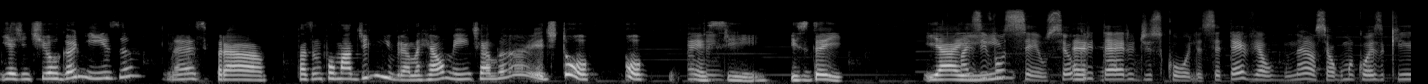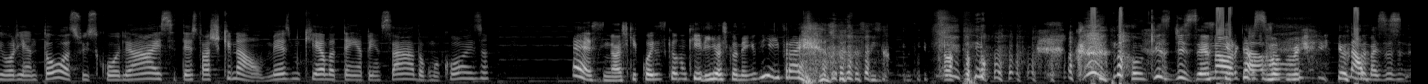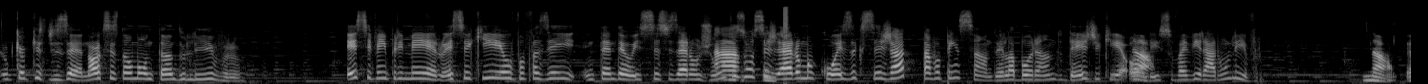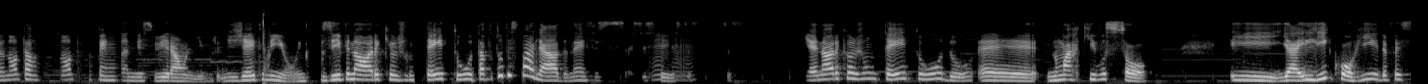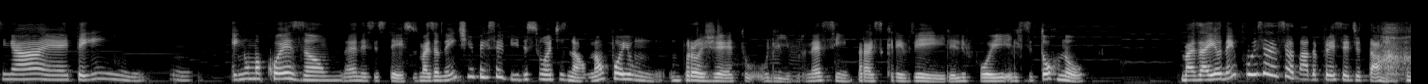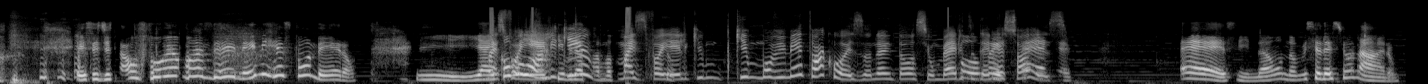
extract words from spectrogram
e a gente organiza, né, para fazer um formato de livro. Ela realmente, ela editou, né, esse, isso daí. E aí, Mas e você, o seu é, critério de escolha? Você teve né, assim, alguma coisa que orientou a sua escolha? Ah, esse texto acho que não. Mesmo que ela tenha pensado alguma coisa? É, assim, eu acho que coisas que eu não queria, eu acho que eu nem enviei pra ela. Assim, não, quis dizer na hora que. que Não, mas o que eu quis dizer, na hora que vocês estão montando o livro, esse vem primeiro, esse aqui eu vou fazer, entendeu? Isso vocês fizeram juntos ah, ou seja, era uma coisa que você já estava pensando, elaborando desde que, não. olha, isso vai virar um livro? Não, eu não estava não tava pensando nisso virar um livro, de jeito nenhum. Inclusive, na hora que eu juntei tudo, tava tudo espalhado, né, esses, esses uhum. E aí, na hora que eu juntei tudo é, num arquivo só, e, e aí li corrida, eu falei assim: ah, é, tem, tem uma coesão né, nesses textos, mas eu nem tinha percebido isso antes, não. Não foi um, um projeto o livro, né, assim, para escrever ele, ele foi, ele se tornou. Mas aí eu nem fui selecionada para esse edital. esse edital foi, eu mandei, nem me responderam. E, e aí, mas como foi o ele que, tava... Mas foi ele que, que movimentou a coisa, né? Então, assim, o mérito dele é só é, esse. É, assim, não, não me selecionaram.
